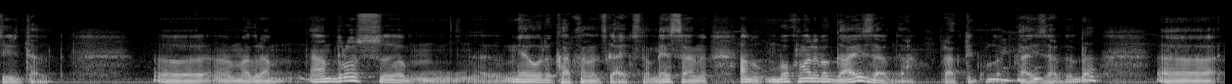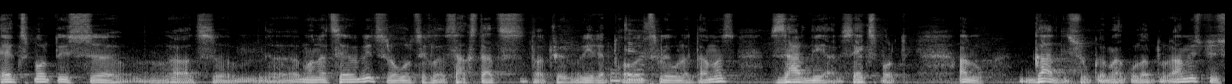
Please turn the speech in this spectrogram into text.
ძირითადად. აა მაგრამ ამ დროს მეორე ქარხანაც გაიხსნა, მესამე, ანუ მოხმარება გაიზარდა პრაქტიკულად, გაიზარდა და ექსპორტის რაღაც მონაცემებიც როგორც ახლა საქსტატს და ჩვენ ვიღებთ ყოველწლიურად ამას ზარდი არის ექსპორტი. ანუ გადის უკვე მაკულატურა. ამისთვის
